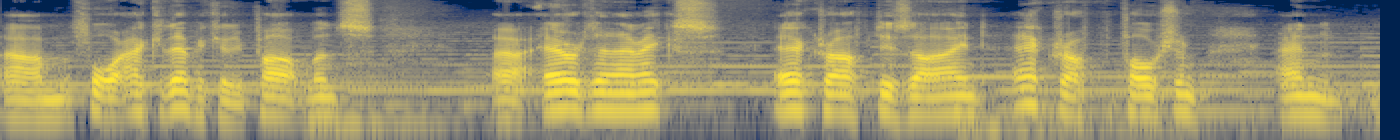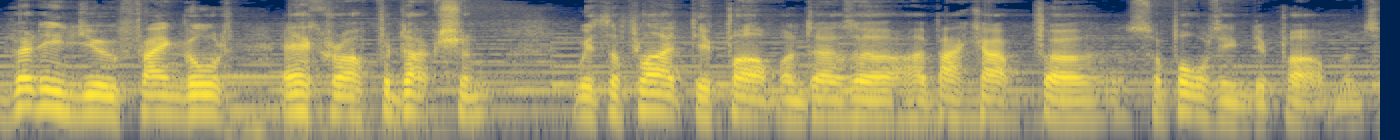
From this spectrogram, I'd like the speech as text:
um, four academic departments, uh, aerodynamics, aircraft design, aircraft propulsion, and very newfangled aircraft production with the flight department as a, a backup uh, supporting department.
